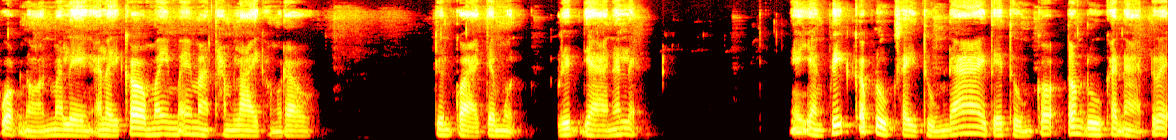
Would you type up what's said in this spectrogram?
พวกหนอนแมลงอะไรก็ไม่ไม่มาทำลายของเรา จนกว่าจะหมดฤทธิ์ยานั่นแหละเนี่ยอย่างพริกก็ปลูกใส่ถุงได้ แต่ถุงก็ต้องดูขนาดด้วย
